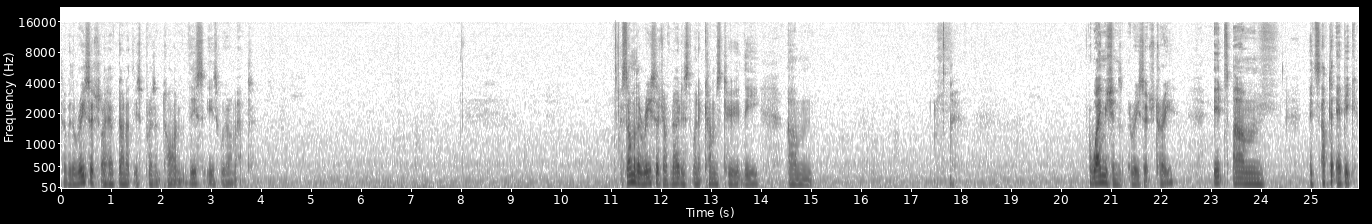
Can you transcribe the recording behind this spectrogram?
So with the research that I have done at this present time, this is where I'm at. Some of the research I've noticed when it comes to the um, away missions research tree, it's um, it's up to epic.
